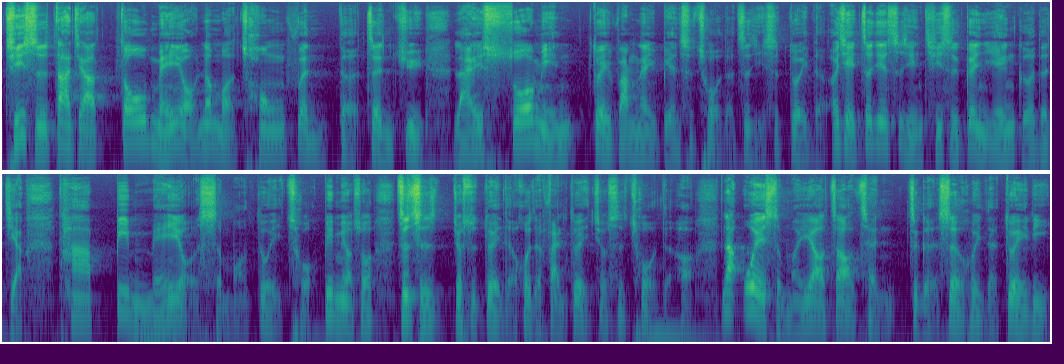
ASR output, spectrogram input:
其实大家都没有那么充分的证据来说明对方那一边是错的，自己是对的，而且这件事情其实更严格的讲，它并没有什么对错，并没有说支持就是对的，或者反对就是错的哦。那为什么要造成这个社会的对立？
